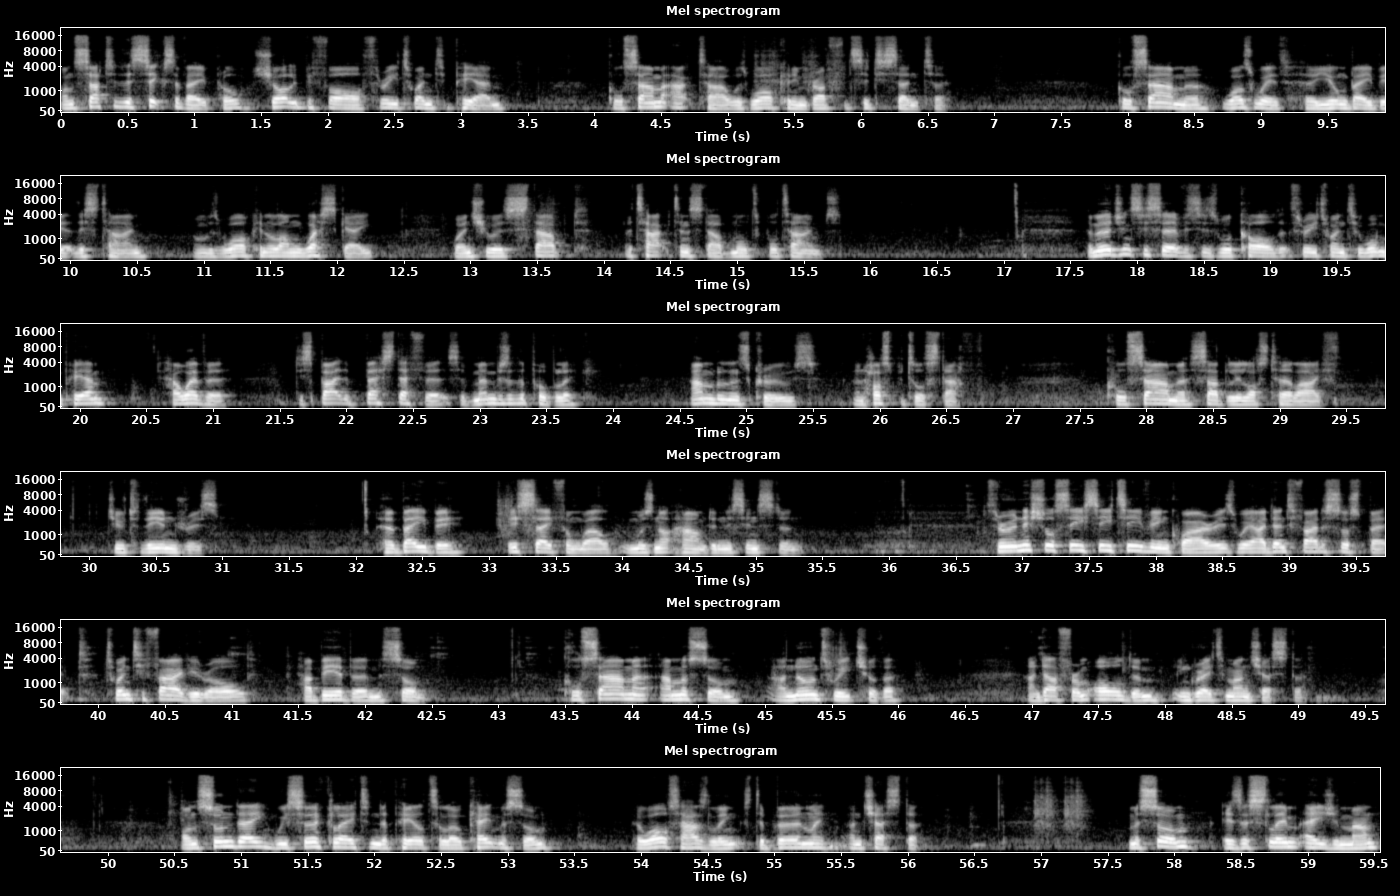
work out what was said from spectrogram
On Saturday the 6th of April, shortly before 3.20pm, Kulsama Akter was walking in Bradford city centre. Kulsama was with her young baby at this time and was walking along Westgate when she was stabbed, attacked and stabbed multiple times. Emergency services were called at 3.21pm. However, despite the best efforts of members of the public, ambulance crews and hospital staff, Kulsama sadly lost her life due to the injuries. Her baby is safe and well and was not harmed in this incident. Through initial CCTV inquiries, we identified a suspect, 25-year-old Habibur Masum. Kulsama and Masum are known to each other and are from Oldham in Greater Manchester. On Sunday, we circulated an appeal to locate Masum, who also has links to Burnley and Chester. Masum is a slim Asian man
